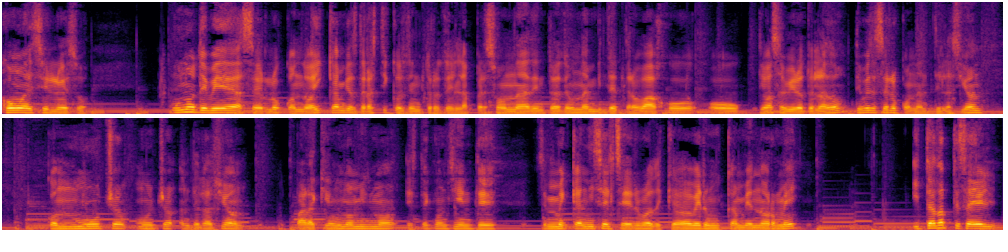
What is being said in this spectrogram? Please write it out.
¿Cómo decirlo eso? Uno debe hacerlo cuando hay cambios drásticos dentro de la persona, dentro de un ambiente de trabajo o que vas a vivir a otro lado. Debes hacerlo con antelación, con mucho, mucho antelación, para que uno mismo esté consciente, se mecanice el cerebro de que va a haber un cambio enorme y te adaptes a él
